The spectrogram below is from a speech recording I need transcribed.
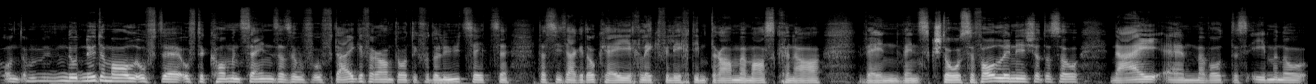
und, und nicht einmal auf den, auf den Common Sense, also auf, auf die Eigenverantwortung der Leute setzen, dass sie sagen, okay, ich lege vielleicht im Tram eine Maske an, wenn es gestoßen voll ist oder so. Nein, ähm, man will das immer noch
